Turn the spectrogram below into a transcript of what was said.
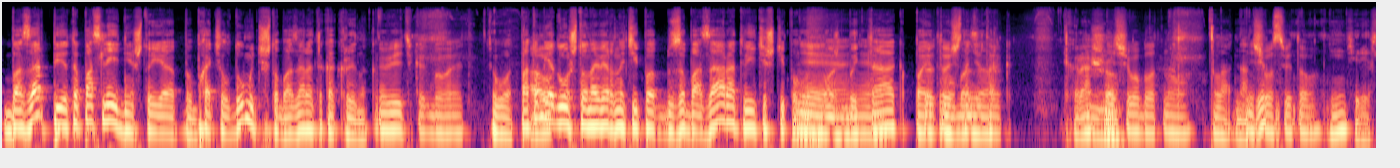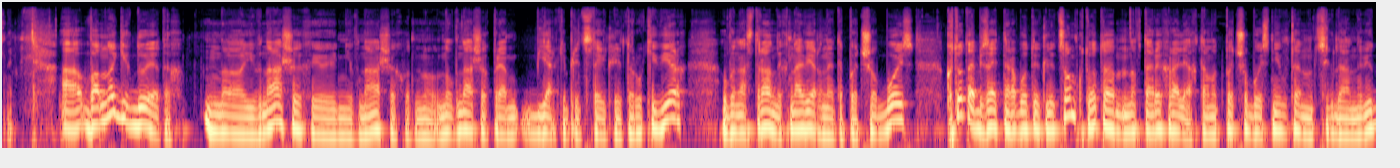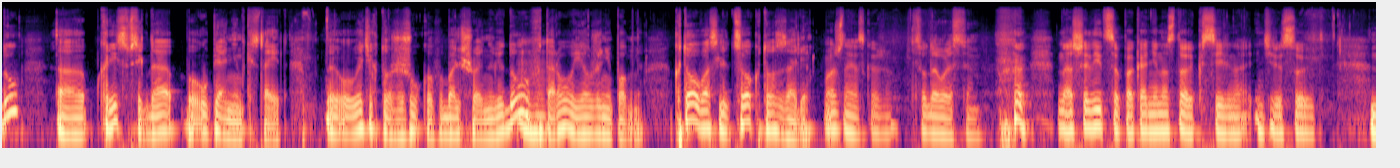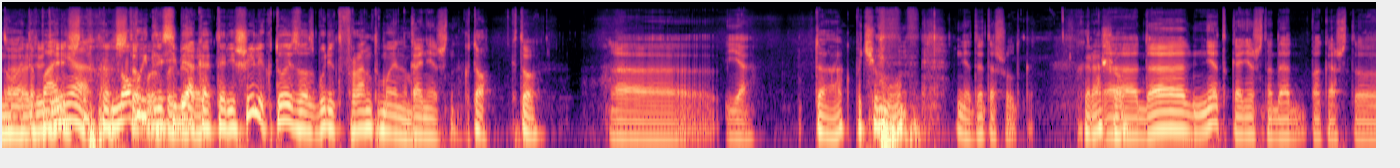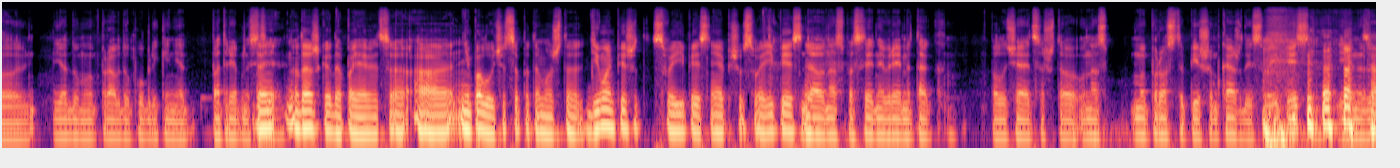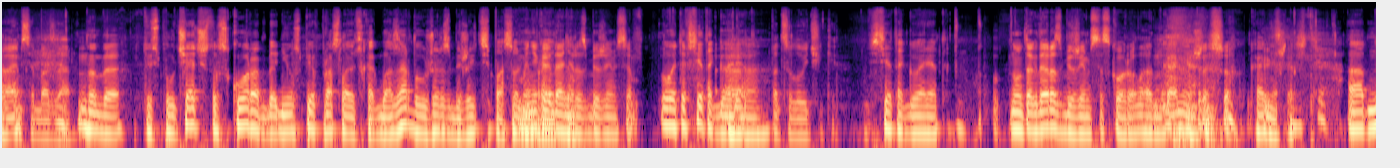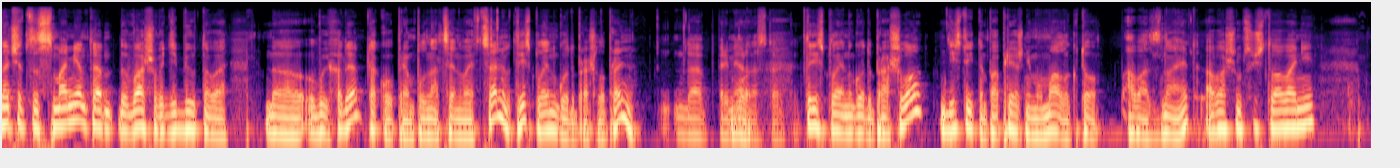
Базар это последнее, что я хотел думать, что базар это как рынок. Видите, как бывает. Вот. Потом А я вот- думал, что, наверное, типа за базар ответишь, типа, вот, Не, может быть, не, так, это поэтому точно базар. не так. Хорошо. Ничего блатного. Ладно. Ничего ответ святого. Неинтересный. А во многих дуэтах, но и в наших, и не в наших, вот, ну, ну, в наших прям яркие представители это «Руки вверх», в иностранных, наверное, это Pet Shop Boys. Кто-то обязательно работает лицом, кто-то на вторых ролях. Там вот Pet Shop Boys Нил Теннант всегда на виду, а Крис всегда у пианинки стоит. У этих тоже Жуков большой на виду, второго я уже не помню. Кто у вас лицо, кто сзади? Можно я скажу? С удовольствием. Наши лица пока не настолько сильно интересуют. Ну, а, это людей, понятно. что- Но вы для себя как-то решили, кто из вас будет фронтменом? Конечно. Кто? Кто? А, я. Так, почему? Нет, это шутка. Хорошо. А, да, нет, конечно, да, пока что, я думаю, правда, у публики нет Да, потребности. ну даже когда появится, а не получится, потому что Дима пишет свои песни, я пишу свои песни. Да, у нас в последнее время так получается, что у нас мы просто пишем каждый свои песни и называемся «Базар». Ну да. То есть получается, что скоро, не успев прославиться как базар, вы уже разбежитесь по Мы сольным никогда не разбежимся. О, это все так говорят. А, Поцелуйчики. Все так говорят. ну тогда разбежимся скоро, ладно. Конечно. Хорошо. Конечно. А, значит, с момента вашего дебютного э, выхода, такого прям полноценного официального, три с половиной года прошло, правильно? Да, примерно Вот. столько. Три с половиной года прошло. Действительно, по-прежнему мало кто о вас знает, о вашем существовании.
